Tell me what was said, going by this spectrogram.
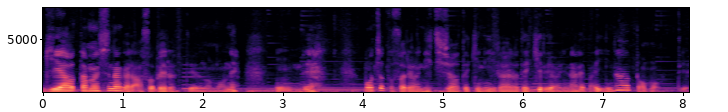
ギアを試しながら遊べるっていうのもねいいんでもうちょっとそれを日常的にいろいろできるようになればいいなと思うっていう。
